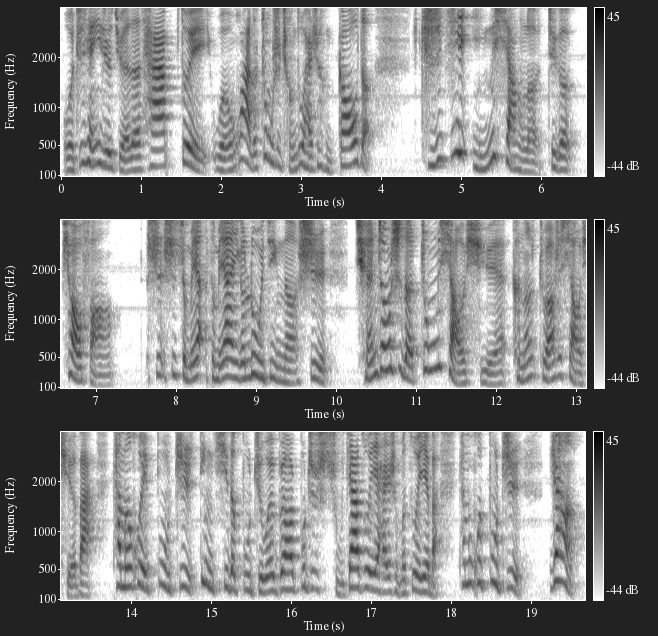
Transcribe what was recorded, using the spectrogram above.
我之前一直觉得它对文化的重视程度还是很高的，直接影响了这个票房是是什么样怎么样一个路径呢？是泉州市的中小学，可能主要是小学吧，他们会布置定期的布置，我也不知道布置暑假作业还是什么作业吧，他们会布置让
